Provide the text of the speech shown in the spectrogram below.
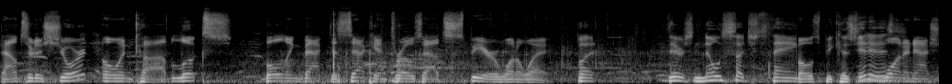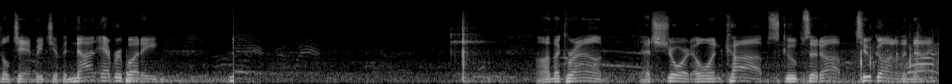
bouncer to short. Owen Cobb looks bowling back to second, throws out spear one away. But there's no such thing. Most because it you is. won a national championship, and not everybody on the ground. That's short. Owen Cobb scoops it up. Two gone in the ninth.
